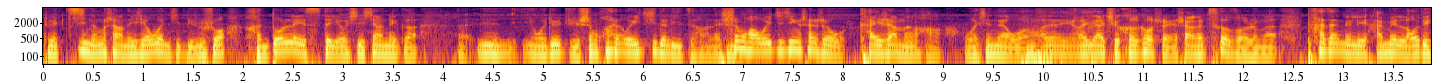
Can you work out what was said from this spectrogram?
这个机能上的一些问题，比如说很多类似的游戏，像那个。呃，嗯，我就举《生化危机》的例子好了，《生化危机》金山是我开一扇门好，我现在我我 得我要去喝口水，上个厕所什么，他在那里还没楼顶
